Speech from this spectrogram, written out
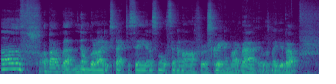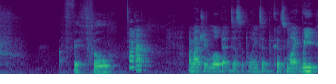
Uh, about the number I'd expect to see in a small cinema for a screening like that. It was maybe about a fifth full. Okay. I'm actually a little bit disappointed because my we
